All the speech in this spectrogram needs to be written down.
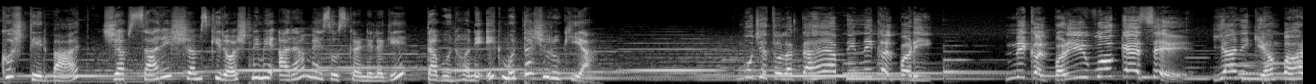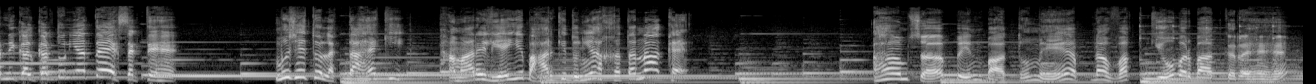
कुछ देर बाद जब सारे शम्स की रोशनी में आराम महसूस करने लगे तब उन्होंने एक मुद्दा शुरू किया। मुझे तो लगता है अपनी निकल पड़ी। निकल पड़ी वो कैसे? यानी कि हम बाहर निकलकर दुनिया देख सकते हैं। मुझे तो लगता है कि हमारे लिए ये बाहर की दुनिया खतरनाक है। हम सब इन बातों में अपना वक्त क्यों बर्बाद कर रहे हैं?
